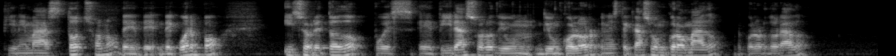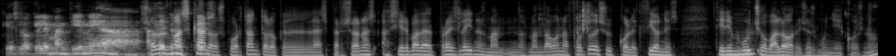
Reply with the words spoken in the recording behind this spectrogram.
tiene más tocho, ¿no? De, de- de cuerpo y sobre todo, pues eh, tira solo de un, de un color, en este caso un cromado de color dorado, que es lo que le mantiene a... Son a los C3PO. más caros, por tanto, lo que las personas, a Sierva del Presley nos, man- nos mandaba una foto de sus colecciones. Tienen mucho valor esos muñecos, ¿no?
